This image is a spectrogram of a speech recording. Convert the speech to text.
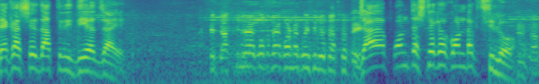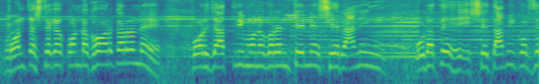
টাকা সে যাত্রী দিয়ে যায়। যা পঞ্চাশ টাকা কন্ডাক্ট ছিল। পঞ্চাশ টাকা কন্ডাক্ট হওয়ার কারণে পরে যাত্রী মনে করেন ট্রেনে সে রানিং ওটাতে সে দাবি করছে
